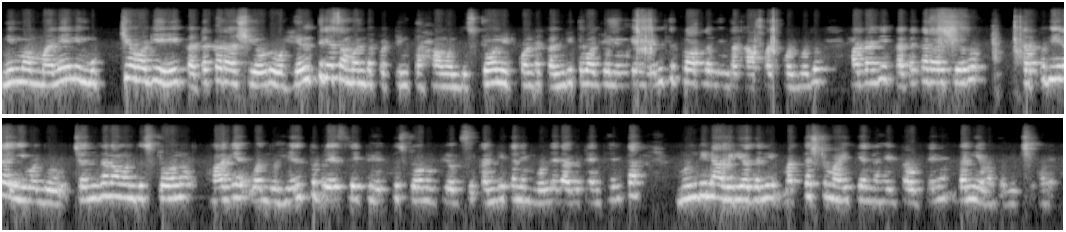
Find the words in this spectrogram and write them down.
ನಿಮ್ಮ ಮನೆಯಲ್ಲಿ ಮುಖ್ಯವಾಗಿ ಕಟಕ ರಾಶಿಯವರು ಹೆಲ್ತ್ಗೆ ಸಂಬಂಧಪಟ್ಟಂತಹ ಒಂದು ಸ್ಟೋನ್ ಇಟ್ಕೊಂಡ್ರೆ ಖಂಡಿತವಾಗ್ಲೂ ನಿಮ್ಗೆ ಹೆಲ್ತ್ ಪ್ರಾಬ್ಲಮ್ ಇಂದ ಕಾಪಾಡ್ಕೊಳ್ಬಹುದು ಹಾಗಾಗಿ ಕಟಕ ರಾಶಿಯವರು ತಪ್ಪದೀರ ಈ ಒಂದು ಚಂದ್ರನ ಒಂದು ಸ್ಟೋನ್ ಹಾಗೆ ಒಂದು ಹೆಲ್ತ್ ಬ್ರೇಸ್ಲೆಟ್ ಹೆಲ್ತ್ ಸ್ಟೋನ್ ಉಪಯೋಗಿಸಿ ಖಂಡಿತ ನಿಮ್ಗೆ ಒಳ್ಳೇದಾಗುತ್ತೆ ಅಂತ ಹೇಳ್ತಾ ಮುಂದಿನ ವಿಡಿಯೋದಲ್ಲಿ ಮತ್ತಷ್ಟು ಮಾಹಿತಿಯನ್ನ ಹೇಳ್ತಾ ಹೋಗ್ತೇನೆ. ಧನ್ಯವಾದ ವೀಕ್ಷಕರೇ.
